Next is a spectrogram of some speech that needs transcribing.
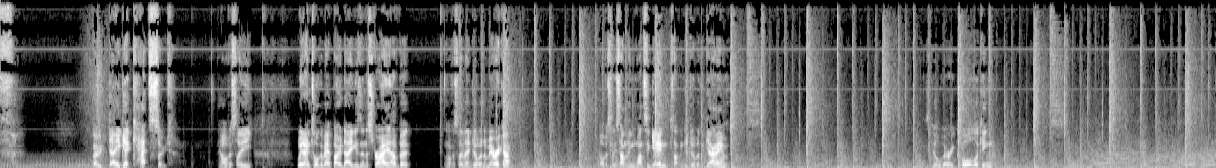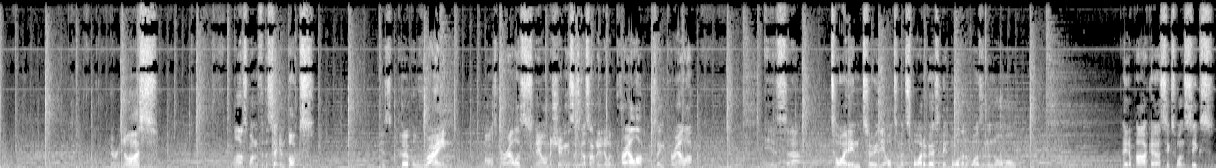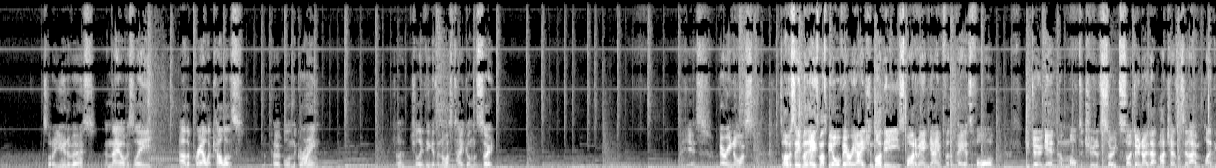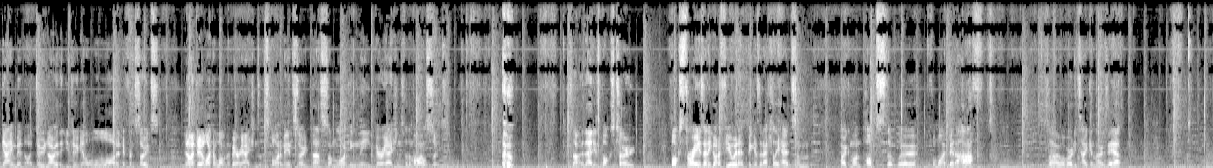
Bodega Catsuit. Now obviously we don't talk about bodegas in Australia, but obviously they do in America. Obviously something, once again, something to do with the game. Still very cool looking. Very nice. Last one for the second box is Purple Reign Miles Morales. Now I'm assuming this has got something to do with Prowler, seeing Prowler is uh, tied into the Ultimate Spider-Verse a bit more than it was in the normal. Peter Parker 616 sort of universe. And they obviously are the Prowler colours, the purple and the green. Which I actually think is a nice take on the suit. Yes, very nice. So obviously these must be all variations, like the Spider-Man game for the PS4. You do get a multitude of suits. So I do know that much. As I said, I haven't played the game, but I do know that you do get a lot of different suits. And I do like a lot of the variations of the Spider-Man suit, thus I'm liking the variations for the Miles suits. so that is box two. Box three has only got a few in it because it actually had some Pokemon pops that were for my better half. So I've already taken those out.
